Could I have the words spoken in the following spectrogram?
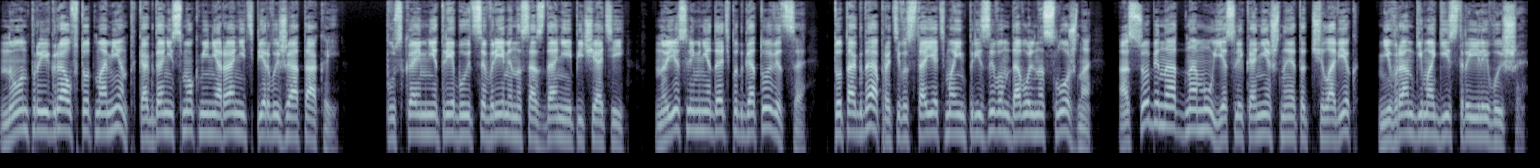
но он проиграл в тот момент, когда не смог меня ранить первой же атакой. Пускай мне требуется время на создание печатей, но если мне дать подготовиться, то тогда противостоять моим призывам довольно сложно, Особенно одному, если, конечно, этот человек не в ранге магистра или выше.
